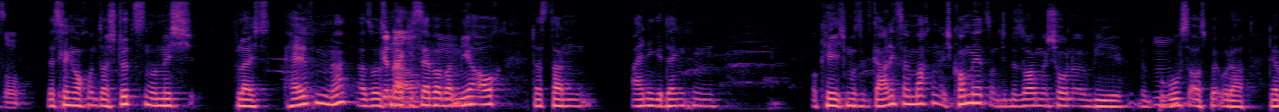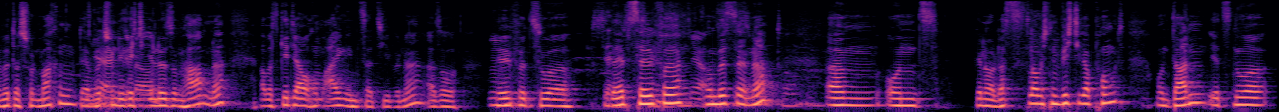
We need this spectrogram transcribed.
So. Deswegen auch unterstützen und nicht vielleicht helfen. Ne? Also das genau. merke ich selber mhm. bei mir auch, dass dann einige denken, okay, ich muss jetzt gar nichts mehr machen, ich komme jetzt und die besorgen mir schon irgendwie eine mhm. Berufsausbildung oder der wird das schon machen, der wird ja, schon die genau. richtige Lösung haben. Ne? Aber es geht ja auch um Eigeninitiative, ne? also mhm. Hilfe zur Selbsthilfe, ja, so ein bisschen. Ne? Ähm, und genau, das ist, glaube ich, ein wichtiger Punkt. Und dann jetzt nur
